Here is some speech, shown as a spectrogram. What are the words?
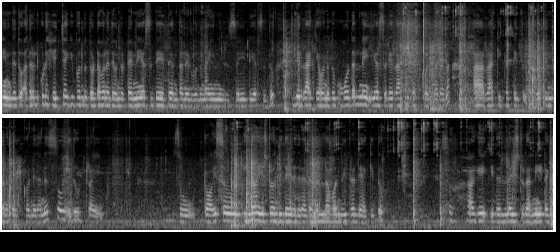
ಹಿಂದೆದು ಅದರಲ್ಲಿ ಕೂಡ ಹೆಚ್ಚಾಗಿ ಬಂದು ದೊಡ್ಡವನದೇ ಒಂದು ಟೆನ್ ಇಯರ್ಸ್ದೇ ಇದೆ ಅಂತ ಹೇಳ್ಬೋದು ನೈನ್ ಇಯರ್ಸ್ ಏಯ್ಟ್ ಇಯರ್ಸ್ದು ಇಲ್ಲಿ ರಾಖಿ ಅವನದು ಮೊದಲನೇ ಇಯರ್ಸಲ್ಲಿ ರಾಖಿ ಕಟ್ಕೊಳ್ತಾರಲ್ಲ, ಆ ರಾಖಿ ಕಟ್ಟಿದ್ದು ಇವತ್ತಿನ ತನಕ ಇಟ್ಕೊಂಡಿದ್ದಾನೆ. ಸೊ ಇದು ಟ್ರೈನ್ ಸೊ ಟಾಯ್ಸು ಇನ್ನೂ ಎಷ್ಟೊಂದಿದೆ ಹೇಳಿದರೆ ಅದನ್ನೆಲ್ಲ ಒಂದು ಇದರಲ್ಲಿ ಹಾಕಿದ್ದು. ಸೊ ಹಾಗೆ ಇದೆಲ್ಲ ಇಷ್ಟು ನಾನು ನೀಟಾಗಿ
